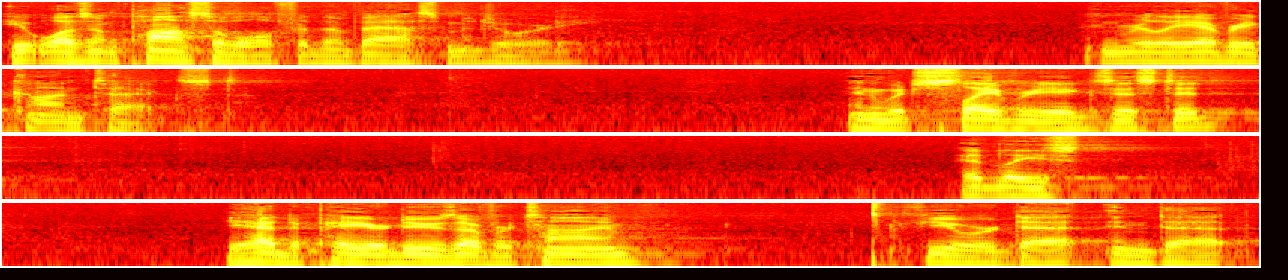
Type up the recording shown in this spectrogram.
It wasn't possible for the vast majority. In really every context in which slavery existed, at least you had to pay your dues over time if you were debt in debt.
